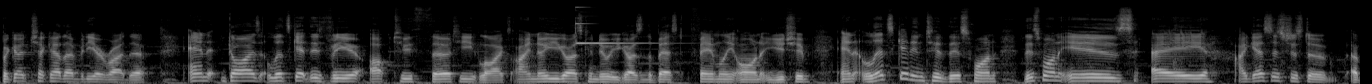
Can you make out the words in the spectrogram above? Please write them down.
But go check out that video right there. And guys, let's get this video up to 30 likes. I know you guys can do it. You guys are the best family on YouTube. And let's get into this one. This one is a, I guess it's just a, a,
